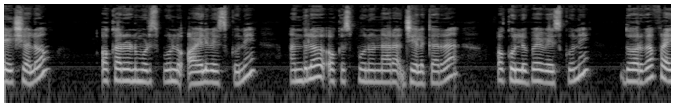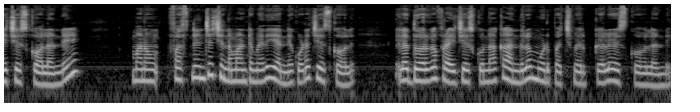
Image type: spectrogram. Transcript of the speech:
డేక్షాలో ఒక రెండు మూడు స్పూన్లు ఆయిల్ వేసుకుని అందులో ఒక స్పూన్ ఉన్నర జీలకర్ర ఒక ఉల్లిపాయ వేసుకుని దోరగా ఫ్రై చేసుకోవాలండి. మనం ఫస్ట్ నుంచి చిన్న మంట మీద ఇవన్నీ కూడా చేసుకోవాలి. ఇలా దోరగా ఫ్రై చేసుకున్నాక అందులో మూడు పచ్చిమిరపకాయలు వేసుకోవాలండి.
